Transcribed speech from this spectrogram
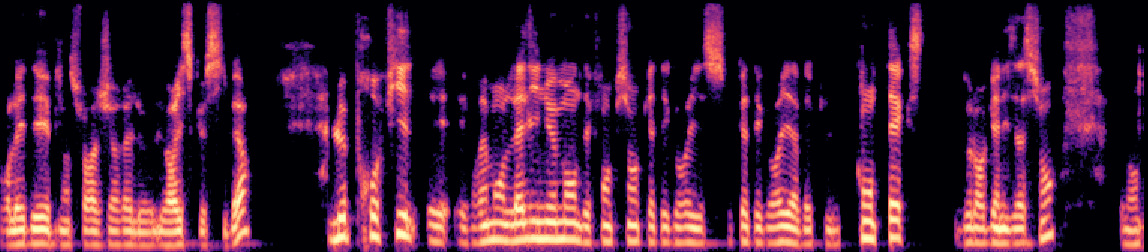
pour l'aider bien sûr à gérer le, risque cyber. Le profil est, vraiment l'alignement des fonctions, catégories et sous-catégories avec le contexte de l'organisation, donc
